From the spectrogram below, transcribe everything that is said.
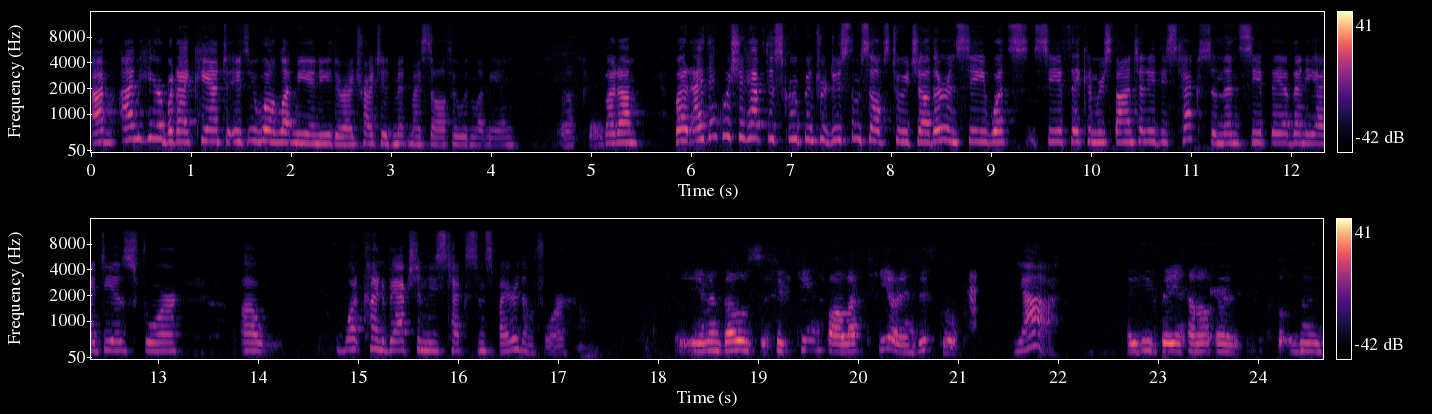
I'm, I'm here, but I can't, it, it won't let me in either. I tried to admit myself, it wouldn't let me in. Okay. But, um, but I think we should have this group introduce themselves to each other and see what's, see if they can respond to any of these texts and then see if they have any ideas for, uh, what kind of action these texts inspire them for. Even those 15 who are left here in this group, Yeah. if they, uh, uh, кто- м,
